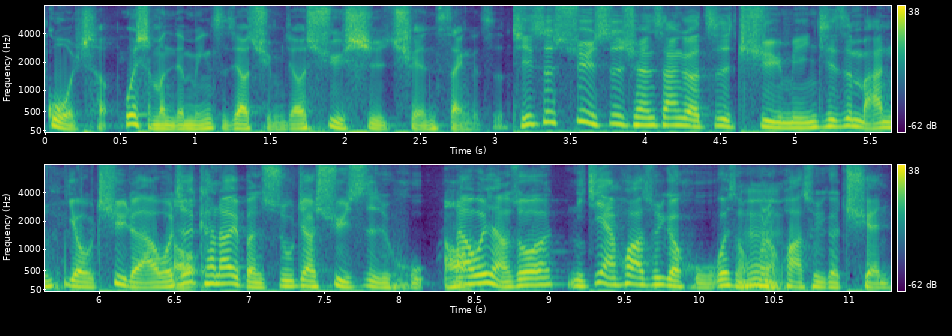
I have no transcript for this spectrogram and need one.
过程。为什么你的名字叫取名叫叙事圈三个字？其实“叙事圈”三个字取名其实蛮有趣的啊。我就是看到一本书叫《叙事虎》，那我想说，你既然画出一个虎，为什么不能画出一个圈？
